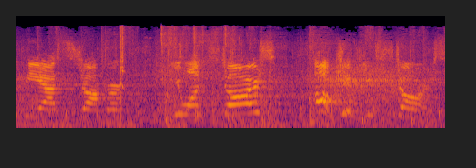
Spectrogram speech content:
Creepy ass stalker! You want stars? I'll give you stars!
